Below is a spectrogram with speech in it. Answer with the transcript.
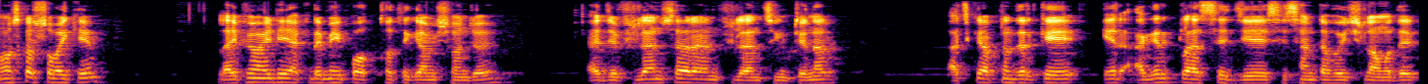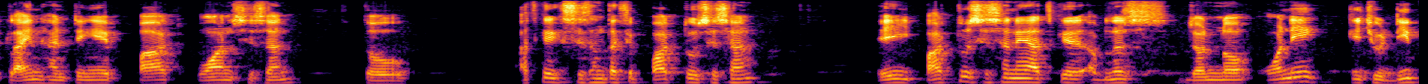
নমস্কার সবাইকে। লাইফ আইডি একাডেমি পক্ষ থেকে আমি Sanjay as a freelancer and freelancing trainer আজকে আপনাদেরকে এর আগের ক্লাসে যে সেশনটা হয়েছিল আমাদের ক্লায়েন্ট হান্টিংয়ে পার্ট ওয়ান সেশন তো আজকে সেশন থাকছে পার্ট টু সেশন এই পার্ট টু সেশনে আজকে আপনাদের জন্য অনেক কিছু ডিপ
